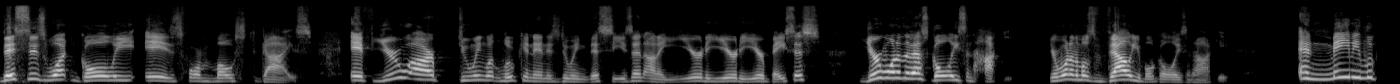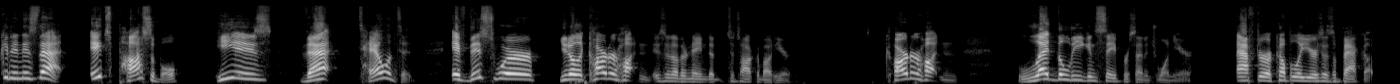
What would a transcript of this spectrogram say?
This is what goalie is for most guys. If you are doing what Luukkonen is doing this season on a year to year to year basis, you're one of the best goalies in hockey. You're one of the most valuable goalies in hockey. And maybe Luukkonen is that. It's possible. He is that talented. If this were, you know, like Carter Hutton is another name to, to talk about here. Carter Hutton led the league in save percentage one year after a couple of years as a backup.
